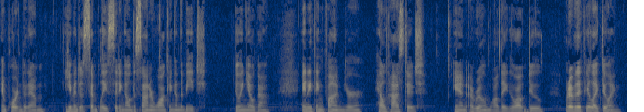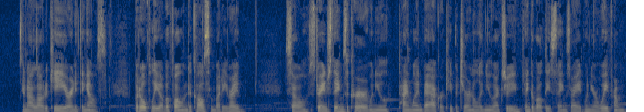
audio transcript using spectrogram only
important to them. Even just simply sitting out in the sun or walking on the beach, doing yoga, anything fun, you're held hostage in a room while they go out and do whatever they feel like doing. You're not allowed a key or anything else. But hopefully, you have a phone to call somebody, right? So, strange things occur when you timeline back or keep a journal and you actually think about these things, right? When you're away from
